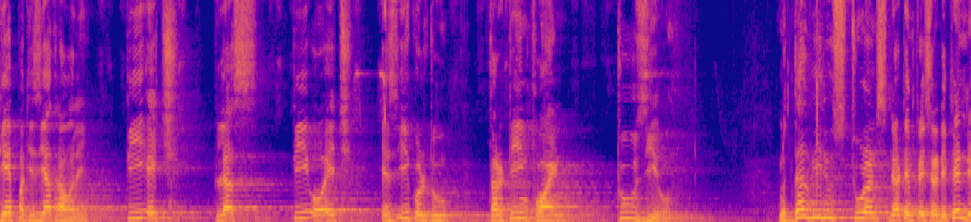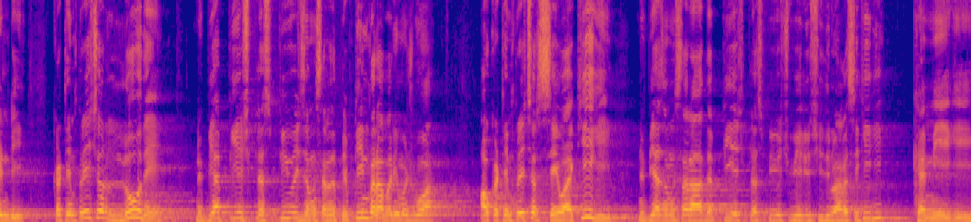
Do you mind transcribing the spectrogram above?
ګیپ پکې زیات راولي پی ایچ پلس پی او ایچ از ایکول ټو 13.20 نو دا ویلیو سټوډنټس دا ټمپریچر ډیپندنت دي که ټمپریچر لو دی نو بیا پی ایچ پلس پی او ایچ زموږ سره د 15 برابري مجموعه او که ټمپریچر سیوا کیږي نو بیا زموږ سره د پی ایچ پلس پی او ایچ ویلیو سیدی نو هغه څه کیږي کمیږي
